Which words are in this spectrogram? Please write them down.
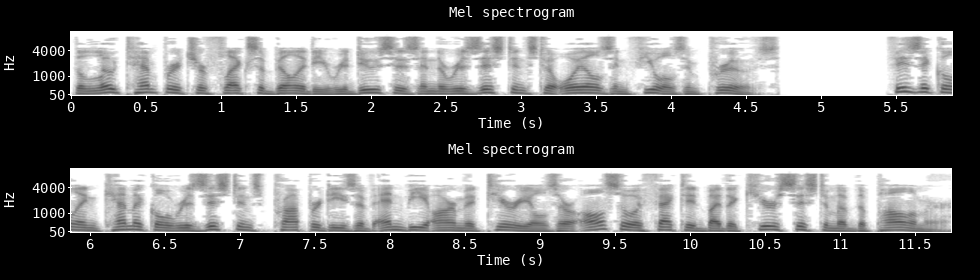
the low temperature flexibility reduces and the resistance to oils and fuels improves. Physical and chemical resistance properties of NBR materials are also affected by the cure system of the polymer.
